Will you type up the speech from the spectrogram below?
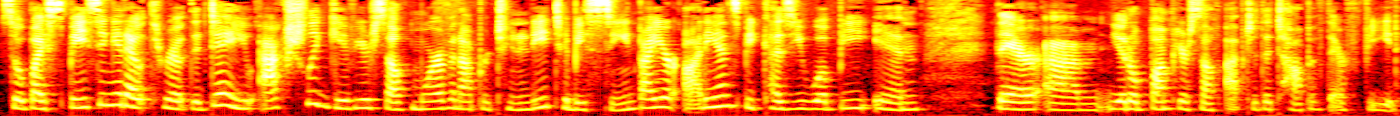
So by spacing it out throughout the day, you actually give yourself more of an opportunity to be seen by your audience because you will be in their um, it'll bump yourself up to the top of their feed.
